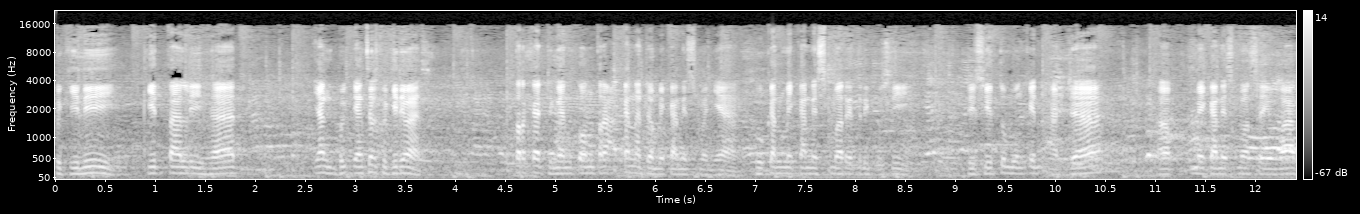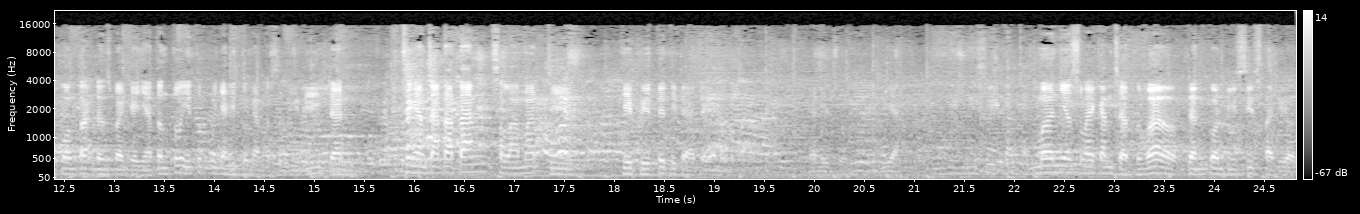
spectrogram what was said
Begini, kita lihat yang yang jelas begini Mas. Terkait dengan kontrak kan ada mekanismenya, bukan mekanisme retribusi. Di situ mungkin ada eh, mekanisme sewa, kontrak dan sebagainya. Tentu itu punya hitungan tersendiri dan dengan catatan selama di GBT tidak ada yang. Dan itu, ya. Menyesuaikan jadwal dan kondisi stadion.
